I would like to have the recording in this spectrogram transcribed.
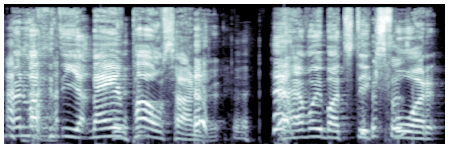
Men Mattias, nej paus här nu. Det här var ju bara ett stickspår.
